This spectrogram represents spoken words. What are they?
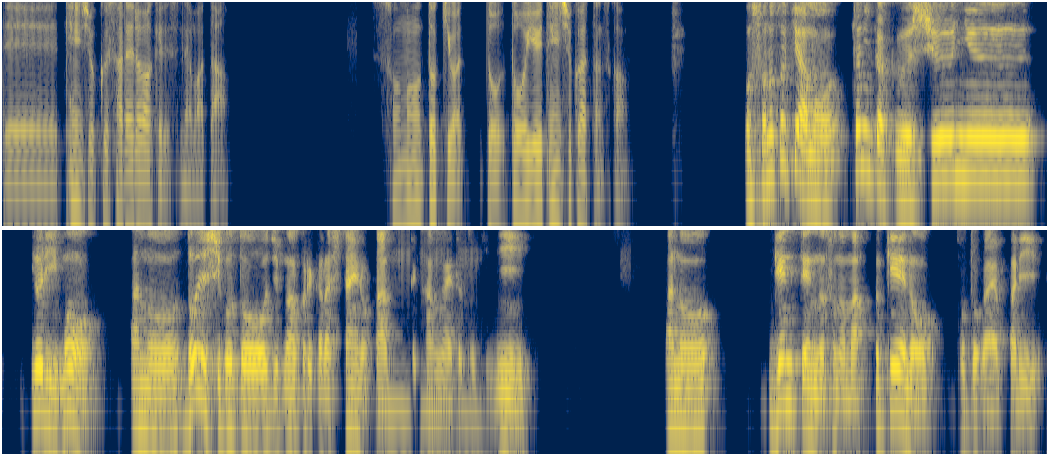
で、転職されるわけですね、また。その時はどどういう転職だったんですか？もうその時はもう、とにかく収入よりも、あの、どういう仕事を自分はこれからしたいのかって考えた時に、あの、原点のそのマップ系のことがやっぱり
